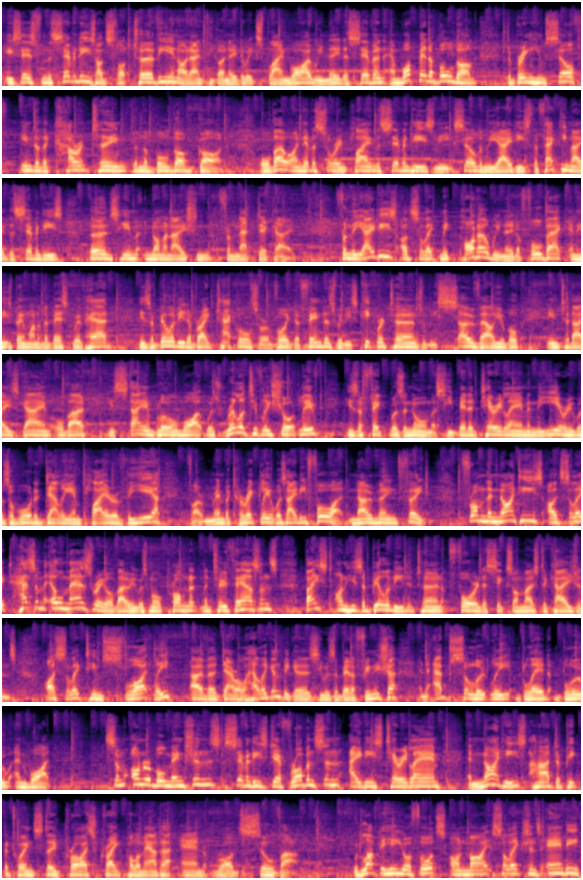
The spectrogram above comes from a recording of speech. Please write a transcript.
He says from the 70s, I'd slot Turvey in. I don't think I need to explain why. We need a seven. And what better Bulldog to bring himself into the current team than the Bulldog God? Although I never saw him play in the 70s and he excelled in the 80s, the fact he made the 70s earns him nomination from that decade. From the 80s, I'd select Mick Potter. We need a fullback, and he's been one of the best we've had. His ability to break tackles or avoid defenders with his kick returns would be so valuable in today's game. Although his stay in blue and white was relatively short lived, his effect was enormous. He bettered Terry Lamb in the year he was awarded Dally M Player of the Year. If I remember correctly, it was 84. No mean feat. From the 90s, I'd select Hazem El Masri, although he was more prominent in the 2000s, based on his ability to turn four into six on most occasions. I select him slightly over Daryl Halligan because he was a better finisher and absolutely bled blue and white. Some honourable mentions 70s Jeff Robinson, 80s Terry Lamb, and 90s hard to pick between Steve Price, Craig Polla-Mounter, and Rod Silva. Would love to hear your thoughts on my selections, Andy.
